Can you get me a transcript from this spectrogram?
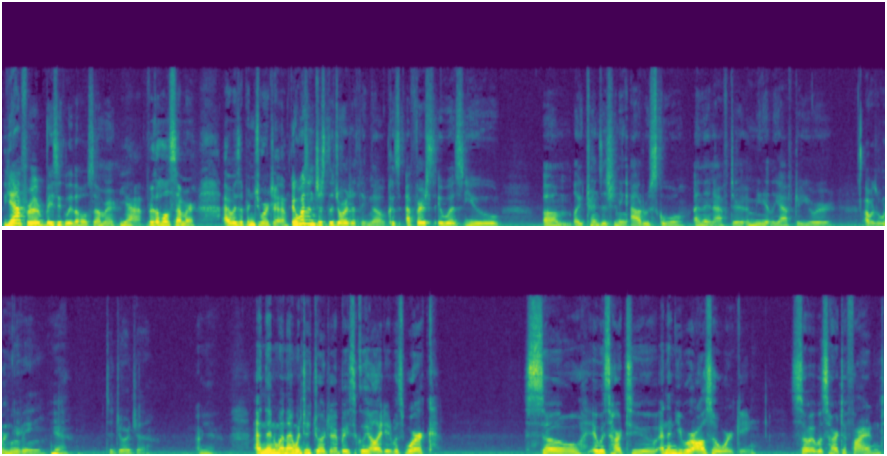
yeah for basically the whole summer Yeah, for the whole summer. I was up in Georgia. it wasn't just the georgia thing though because at first it was you um like transitioning out of school and then after immediately after you were I was working. moving Yeah. to georgia Oh yeah. And then when I went to Georgia, basically all I did was work. So it was hard to. And then you were also working, so it was hard to find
